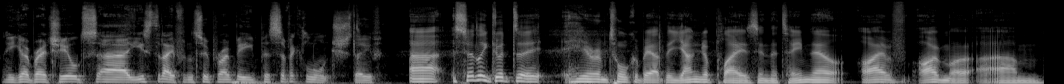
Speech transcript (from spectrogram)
There you go, Brad Shields. Uh, yesterday from the Super Rugby Pacific launch, Steve. Uh, certainly good to hear him talk about the younger players in the team. Now, I've I'm uh, um,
